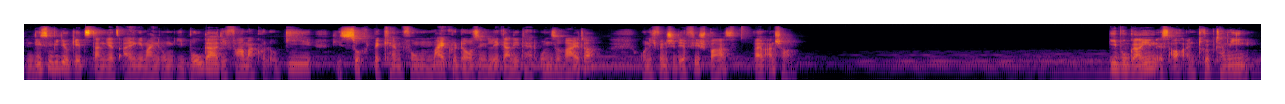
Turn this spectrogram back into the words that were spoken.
In diesem Video geht es dann jetzt allgemein um Iboga, die Pharmakologie, die Suchtbekämpfung, Microdosing, Legalität und so weiter. Und ich wünsche dir viel Spaß beim Anschauen. Ibogain ist auch ein Tryptamin,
